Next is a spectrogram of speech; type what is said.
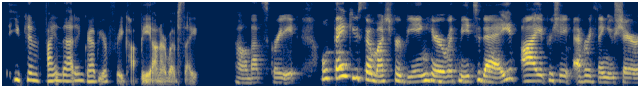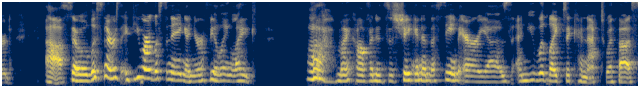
you can find that and grab your free copy on our website. Oh, that's great. Well, thank you so much for being here with me today. I appreciate everything you shared uh, so, listeners, if you are listening and you're feeling like, oh, my confidence is shaken in the same areas and you would like to connect with us,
